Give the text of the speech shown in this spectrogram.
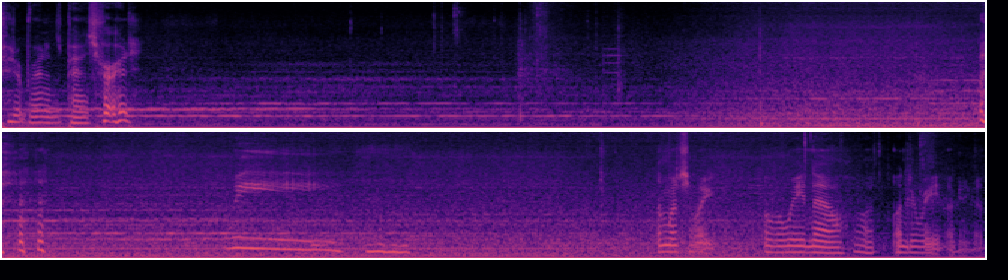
Peter Brennan's password. How much am I overweight now? Oh, underweight. Okay, good.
